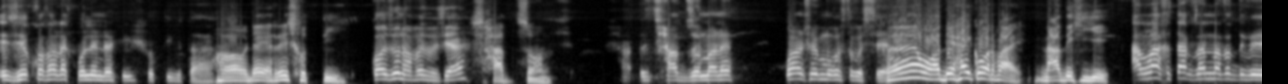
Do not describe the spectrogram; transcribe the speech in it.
এই যে কথাটা করলেন নাকি সত্যি কথা? হ ওটা রে সত্যি। সাতজন। সাতজন মানে কোরআন শরীফ মুখস্থ করছে? হ্যাঁ ও দেখাই কর ভাই না দেখিয়ে। আল্লাহ তাক জান্নাত দিবে।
